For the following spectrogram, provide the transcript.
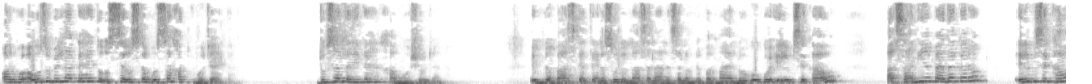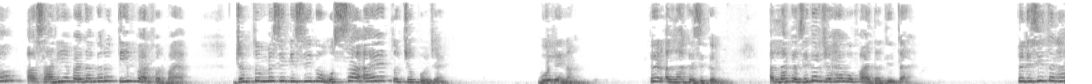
اور وہ اعوذ باللہ کہے، تو اس سے اس کا غصہ ختم ہو جائے گا۔ دوسرا طریقہ ہے، خاموش ہو جانا۔ ابن عباس کہتے ہیں، رسول اللہ صلی اللہ علیہ وسلم نے فرمایا، لوگوں کو علم سکھاؤ آسانیاں پیدا کرو، علم سکھاؤ، آسانیاں پیدا کرو، تین بار فرمایا۔ جب تم میں سے کسی کو غصہ آئے تو چپ ہو جائے۔ بولے نا۔ پھر اللہ کا ذکر۔ اللہ کا ذکر جو ہے وہ فائدہ دیتا ہے۔ پھر اسی طرح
